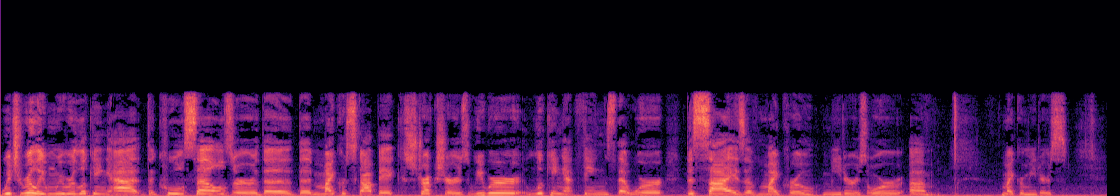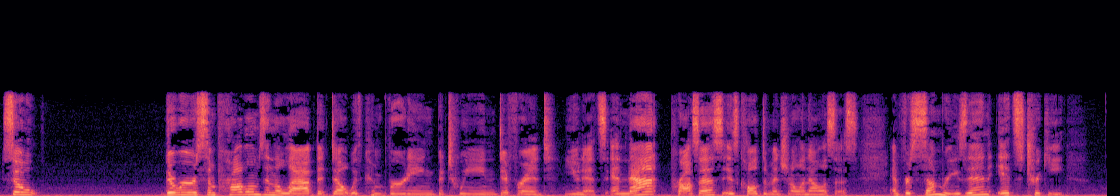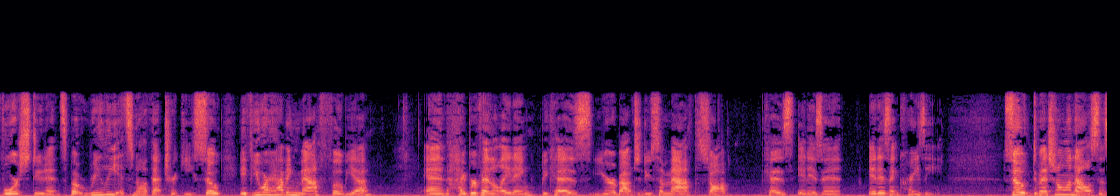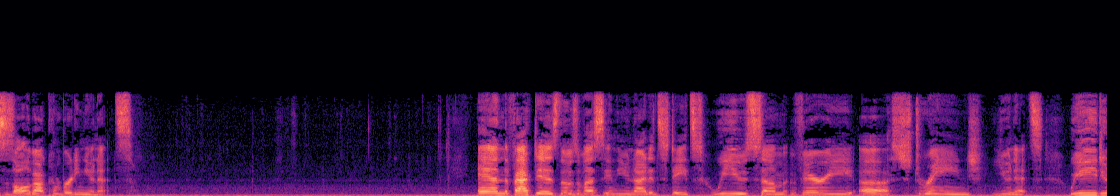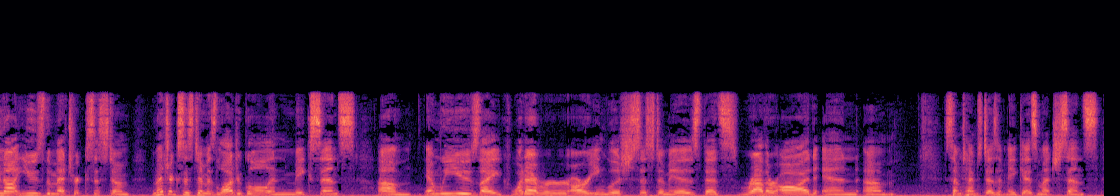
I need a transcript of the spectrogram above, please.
which really when we were looking at the cool cells or the, the microscopic structures, we were looking at things that were the size of micrometers or um, micrometers. So there were some problems in the lab that dealt with converting between different units, and that process is called dimensional analysis. And for some reason, it's tricky for students, but really it's not that tricky. So if you are having math phobia and hyperventilating because you're about to do some math, stop because it isn't, it isn't crazy. So dimensional analysis is all about converting units. And the fact is, those of us in the United States, we use some very uh, strange units. We do not use the metric system the metric system is logical and makes sense, um, and we use like whatever our English system is that's rather odd and um, sometimes doesn't make as much sense.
